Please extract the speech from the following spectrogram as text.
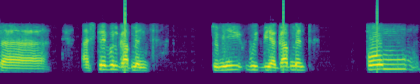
uh, a stable government to me would be a government formed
